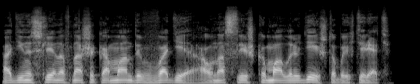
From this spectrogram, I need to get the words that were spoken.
Один из членов нашей команды в воде, а у нас слишком мало людей, чтобы их терять».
